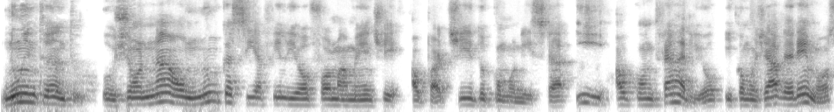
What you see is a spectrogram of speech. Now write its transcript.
No entanto, o jornal nunca se afiliou formalmente ao Partido Comunista e, ao contrário, e como já veremos,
